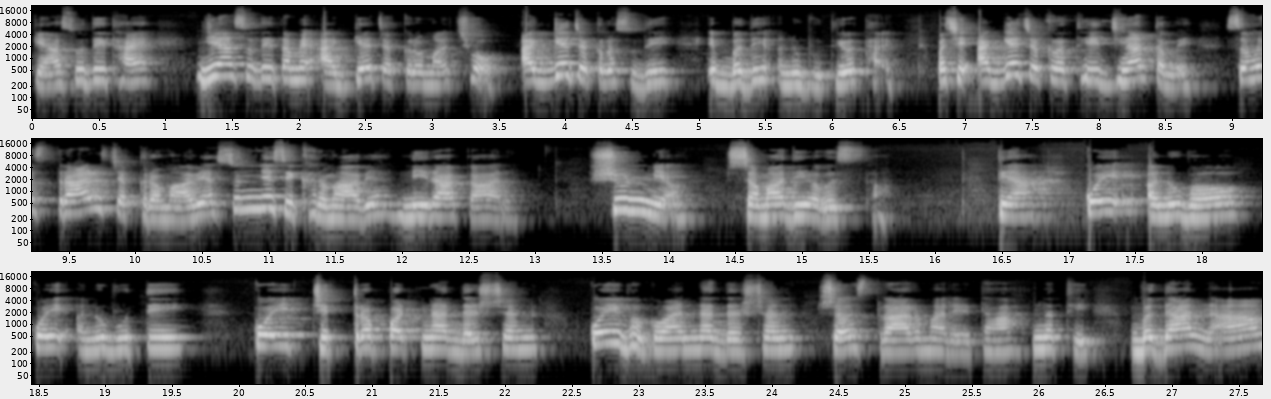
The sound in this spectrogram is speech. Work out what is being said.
ક્યાં સુધી થાય? જ્યાં સુધી તમે આજ્ઞા ચક્રમાં છો આજ્ઞા ચક્ર સુધી એ બધી અનુભૂતિઓ થાય. પછી આજ્ઞા ચક્રથી જ્યાં તમે સહસ્ત્રાર ચક્રમાં આવ્યા, શૂન્ય શિખરમાં આવ્યા, નિરાકાર, શૂન્ય સમાધિ અવસ્થા, ત્યાં કોઈ અનુભવ, કોઈ અનુભૂતિ, કોઈ ચિત્રપટના દર્શન, કોઈ ભગવાનના દર્શન સહસ્ત્રારમાં રહેતા નથી. બધા નામ,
